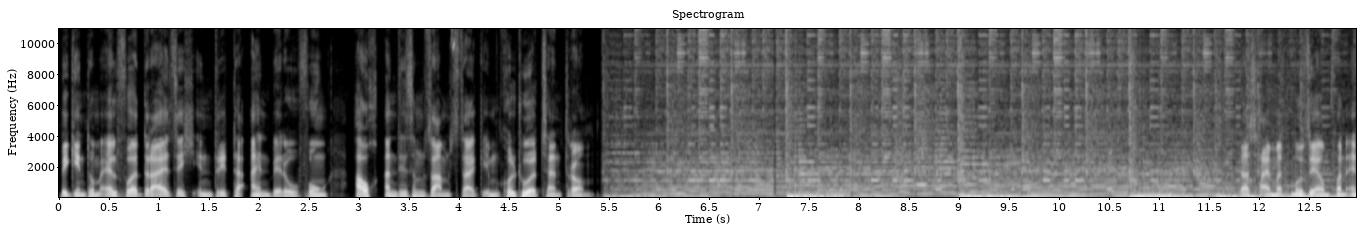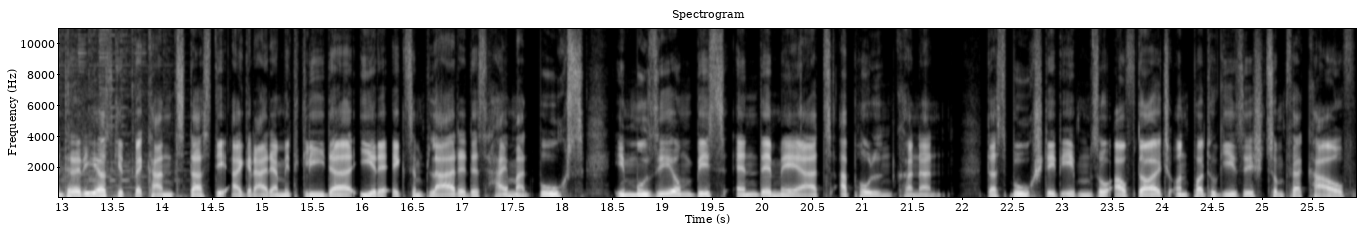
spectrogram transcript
beginnt um 11.30 Uhr in dritter Einberufung, auch an diesem Samstag im Kulturzentrum. Das Heimatmuseum von Entre Rios gibt bekannt, dass die Agrariermitglieder ihre Exemplare des Heimatbuchs im Museum bis Ende März abholen können. Das Buch steht ebenso auf Deutsch und Portugiesisch zum Verkauf,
